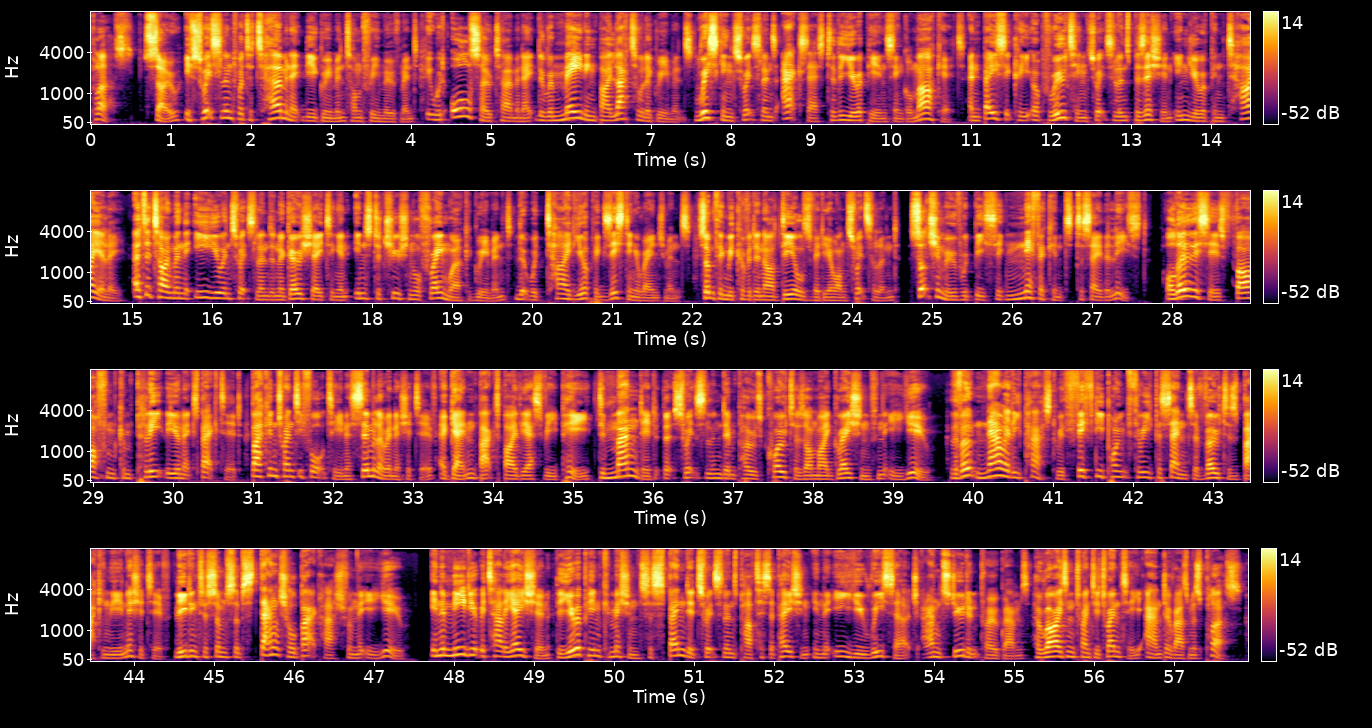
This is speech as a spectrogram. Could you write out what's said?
So, if Switzerland were to terminate the agreement on free movement, it would also terminate the remaining bilateral agreements, risking Switzerland's access to the European single market, and basically uprooting Switzerland's position in Europe entirely. At a time when the EU and Switzerland are negotiating an institutional framework agreement that would tidy up existing arrangements, something we covered in our deals video on Switzerland, such a move would be significant to say the least. Although this is far from completely unexpected, back in 2014 a similar initiative, again backed by the SVP, demanded that Switzerland impose quotas on migration from the EU. The vote narrowly passed with 50.3% of voters backing the initiative, leading to some substantial backlash from the EU. In immediate retaliation, the European Commission suspended Switzerland's participation in the EU research and student programmes Horizon 2020 and Erasmus,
